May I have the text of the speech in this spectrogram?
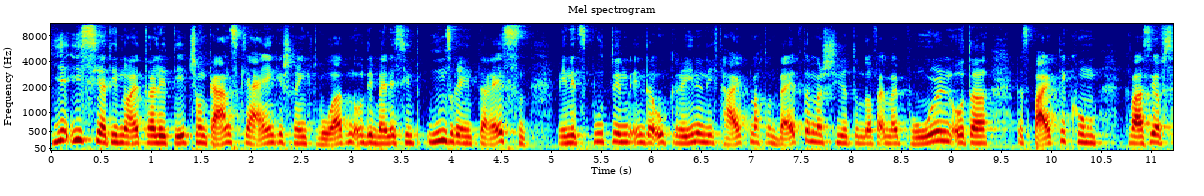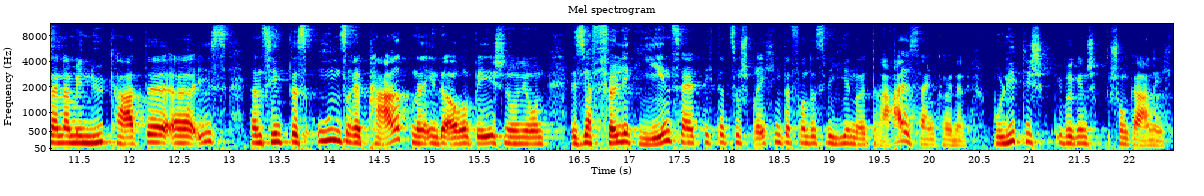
hier ist ja die Neutralität schon ganz klar eingeschränkt worden und ich meine, es sind unsere Interessen. Wenn jetzt Putin in der Ukraine nicht Halt macht und weiter marschiert und auf einmal Polen oder das Baltikum quasi auf seiner Menükarte äh, ist, dann sind das unsere Partner in der Europäischen Union. Es ist ja völlig jenseitig dazu sprechen davon, dass wir hier neutral sein können. Politisch übrigens schon gar nicht.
